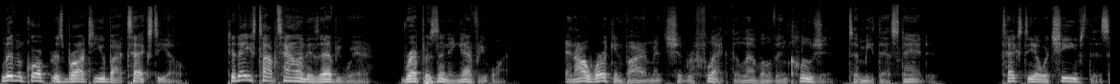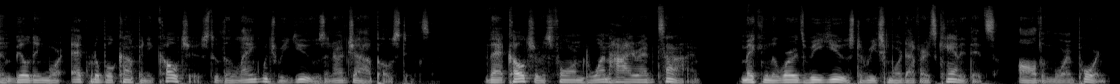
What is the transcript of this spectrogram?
Living Corporate is brought to you by Textio. Today's top talent is everywhere, representing everyone. And our work environment should reflect the level of inclusion to meet that standard. Textio achieves this in building more equitable company cultures through the language we use in our job postings. That culture is formed one hire at a time making the words we use to reach more diverse candidates all the more important.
